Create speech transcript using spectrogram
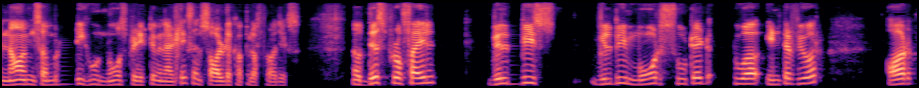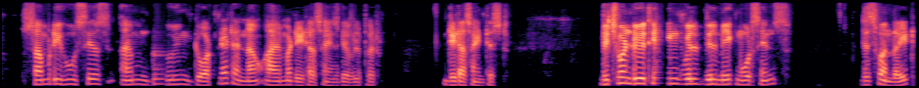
And now i'm somebody who knows predictive analytics and solved a couple of projects. Now this profile will be will be more suited to a interviewer or somebody who says i'm doing net and now i am a data science developer data scientist which one do you think will, will make more sense? This one, right?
